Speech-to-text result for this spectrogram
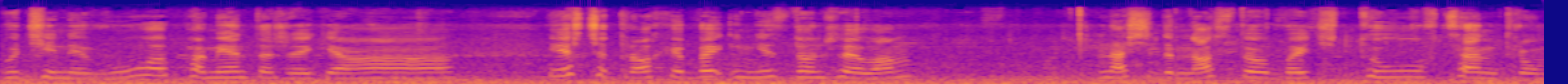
godziny W, pamięta, że ja jeszcze trochę by i nie zdążyłam na 17 być tu w centrum.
